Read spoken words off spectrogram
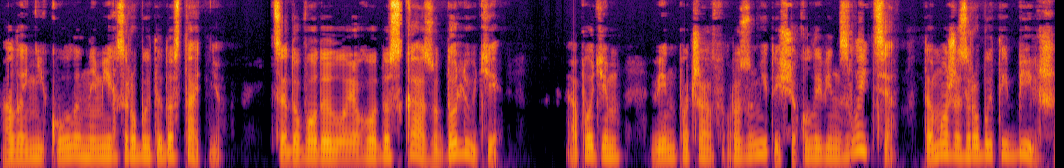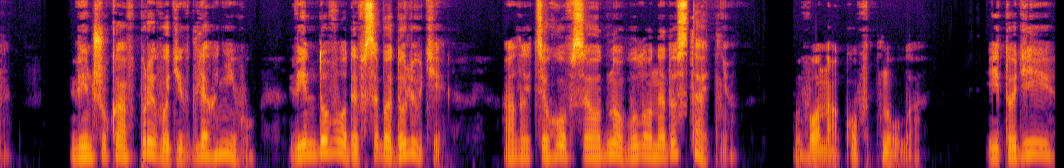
але ніколи не міг зробити достатньо. Це доводило його до сказу, до люті. А потім він почав розуміти, що коли він злиться, то може зробити більше. Він шукав приводів для гніву, він доводив себе до люті, але цього все одно було недостатньо. Вона ковтнула. І тоді,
